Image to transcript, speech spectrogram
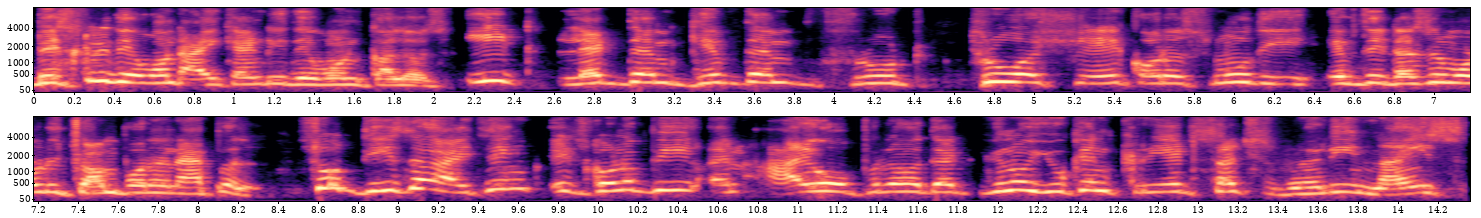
Basically, they want eye candy, they want colors. Eat, let them, give them fruit through a shake or a smoothie if they doesn't want to chomp on an apple. So these are, I think, it's going to be an eye opener that you know you can create such really nice,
